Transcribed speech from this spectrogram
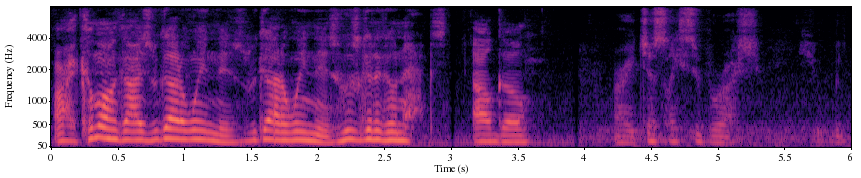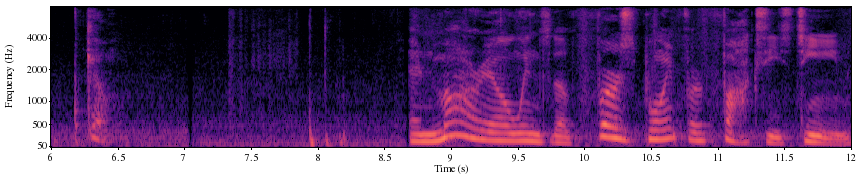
Alright, come on, guys, we gotta win this. We gotta win this. Who's gonna go next? I'll go. Alright, just like Super Rush. Here we go. And Mario wins the first point for Foxy's team.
